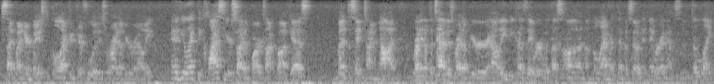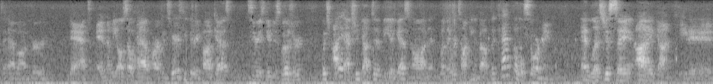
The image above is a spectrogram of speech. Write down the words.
sci fi nerd based, Galactic Driftwood is right up your alley. And if you like the classier side of Bar Talk podcast, but at the same time not, Running Up the Tab is right up your alley because they were with us on the Labyrinth episode and they were an absolute delight to have on for that. And then we also have our Conspiracy Theory podcast, Serious New Disclosure, which I actually got to be a guest on when they were talking about the Capitol storming. And let's just say I got heated.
